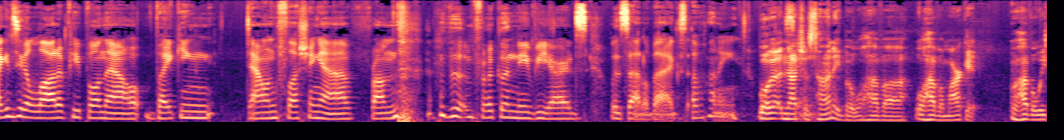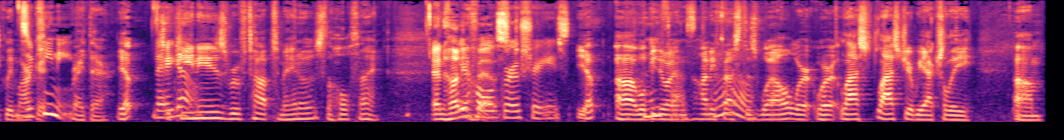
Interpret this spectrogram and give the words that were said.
I can see a lot of people now biking down Flushing Ave from the Brooklyn Navy Yards with saddlebags of honey. Well, not So- just honey, but we'll have a we'll have a market. We'll have a weekly market Zucchini. right there. Yep, There you go. zucchinis, rooftop tomatoes, the whole thing. And Your whole groceries. Yep, uh, we'll be doing Honeyfest. Honeyfest Oh. as well. Where, where last last year we actually, um,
